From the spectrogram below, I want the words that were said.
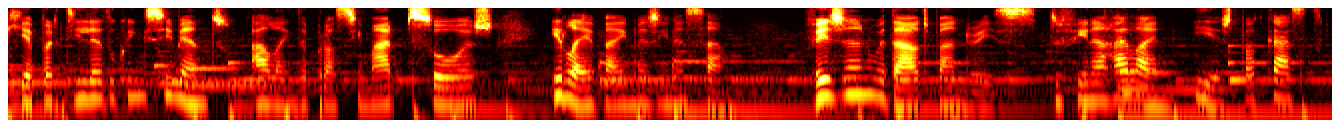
que a partilha do conhecimento, além de aproximar pessoas, eleva a imaginação. Vision Without Boundaries define a Highline e este podcast.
